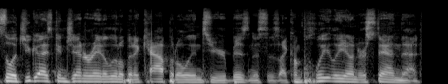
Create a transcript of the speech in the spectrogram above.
so that you guys can generate a little bit of capital into your businesses. I completely understand that.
